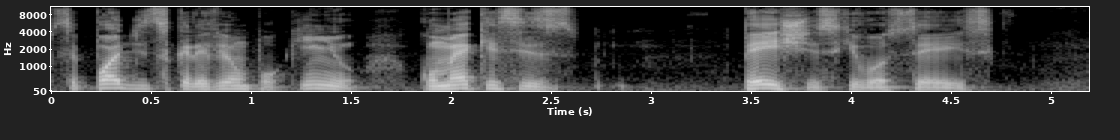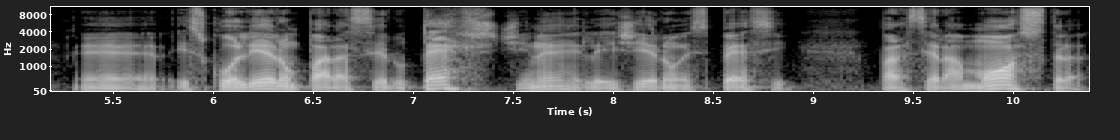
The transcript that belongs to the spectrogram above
você pode descrever um pouquinho como é que esses peixes que vocês é, escolheram para ser o teste, né, elegeram a espécie para ser amostra,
